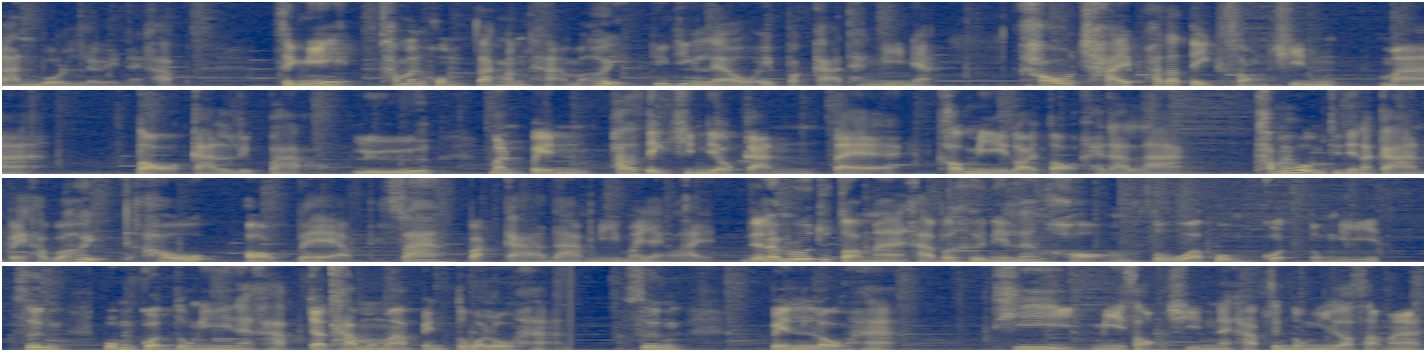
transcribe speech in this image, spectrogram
ด้านบนเลยนะครับสิ่งนี้ทำให้ผมตั้งคำถามว่าเฮ้ยจริง ๆ แล้วไอ้ปากกาแท่งนี้เนี่ยเขาใช้พลาสติก 2 ชิ้นมาต่อกันหรือเปล่า หรือมันเป็นพลาสติกชิ้นเดียวกัน แต่เขามีรอยต่อแค่ด้านล่างทำให้ผมจินตนาการไปครับว่าเฮ้ยเขาออกแบบสร้างปากกาด้ามนี้มาอย่างไร เดี๋ยวเรามาดูจุดต่อมาครับก็คือในเรื่องของตัวปุ่มกดตรงนี้ ซึ่งปุ่มกดตรงนี้นะครับจะทำออกมาเป็นตัวโลหะซึ่ง เป็นโลหะที่มี 2 ชิ้นนะครับ ซึ่งตรงนี้เราสามารถ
